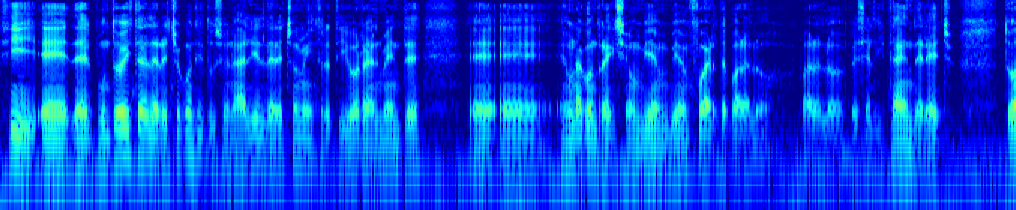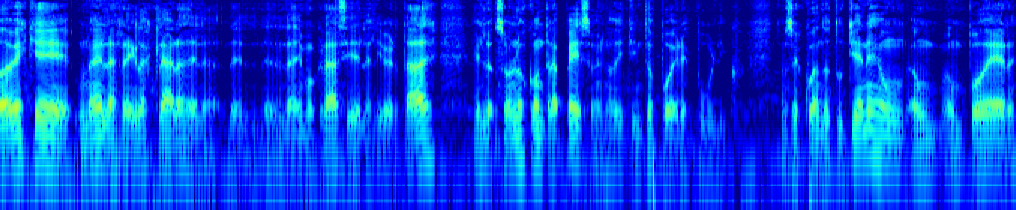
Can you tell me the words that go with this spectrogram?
Sí, eh, desde el punto de vista del derecho constitucional y el derecho administrativo realmente eh, es una contradicción bien, bien fuerte para los, para los especialistas en derecho toda vez que una de las reglas claras de la, de, la democracia y de las libertades son los contrapesos en los distintos poderes públicos. Entonces, cuando tú tienes un, un, poder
